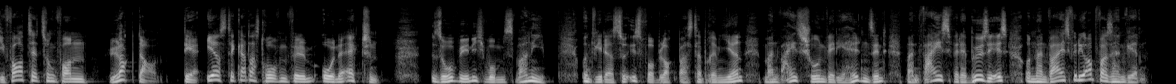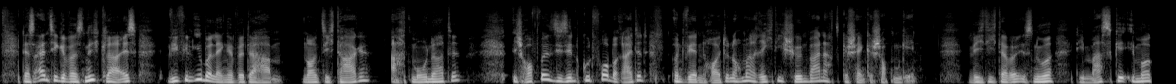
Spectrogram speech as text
Die Fortsetzung von Lockdown. Der erste Katastrophenfilm ohne Action. So wenig Wumms war nie. Und wie das so ist vor Blockbuster-Premieren, man weiß schon, wer die Helden sind, man weiß, wer der Böse ist und man weiß, wer die Opfer sein werden. Das Einzige, was nicht klar ist, wie viel Überlänge wird er haben? 90 Tage? Acht Monate? Ich hoffe, Sie sind gut vorbereitet und werden heute nochmal richtig schön Weihnachtsgeschenke shoppen gehen. Wichtig dabei ist nur, die Maske immer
